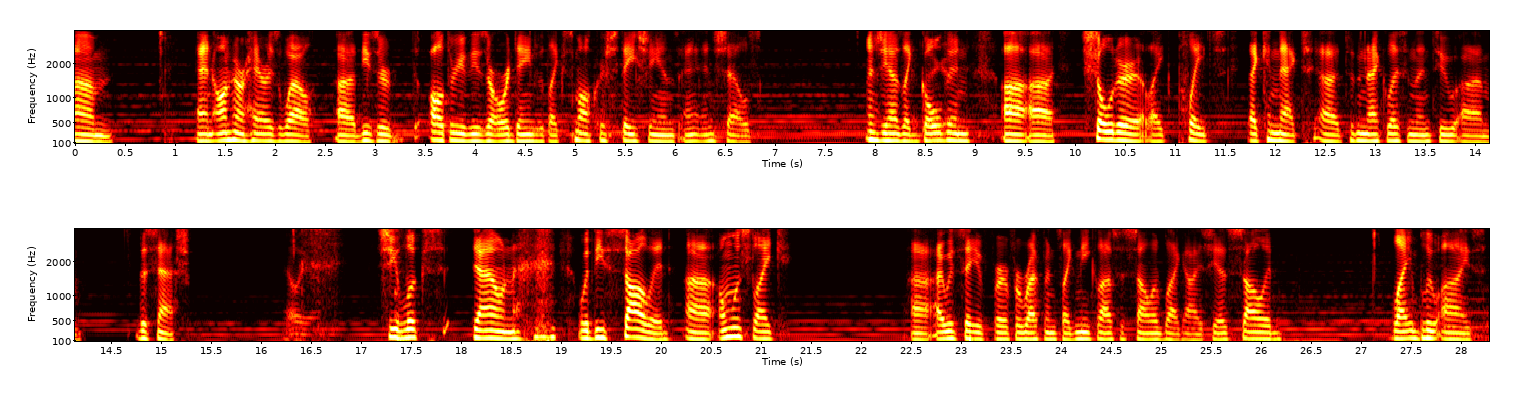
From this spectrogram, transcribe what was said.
Um, and on her hair as well. Uh, these are all three of these are ordained with like small crustaceans and, and shells. And she has like golden uh, uh, shoulder like plates that connect uh, to the necklace and then to um, the sash. Hell yeah. She looks down with these solid, uh, almost like uh, I would say for for reference, like Niklaus's solid black eyes. She has solid light blue eyes,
